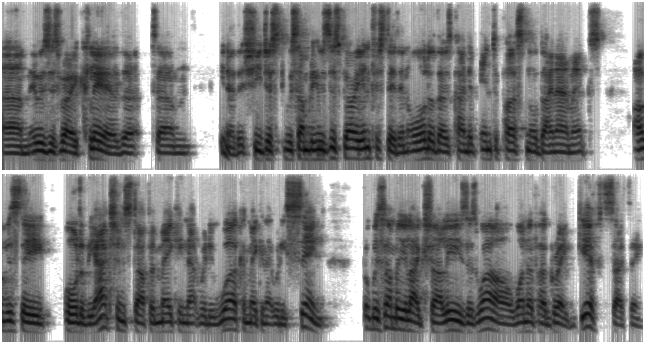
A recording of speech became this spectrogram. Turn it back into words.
um it was just very clear that um you know that she just was somebody who was just very interested in all of those kind of interpersonal dynamics obviously all of the action stuff and making that really work and making that really sing but with somebody like Charlize as well, one of her great gifts, I think,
